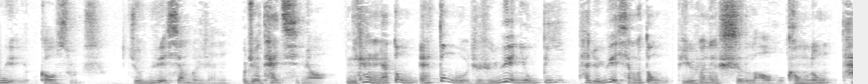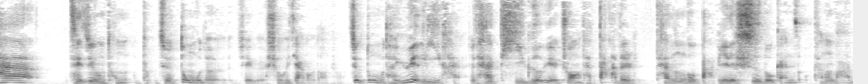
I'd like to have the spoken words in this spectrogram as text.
越有高素质。就越像个人，我觉得太奇妙了。你看人家动物，哎，动物就是越牛逼，它就越像个动物。比如说那个狮子、老虎、恐龙，它。在这种统统这动物的这个社会架构当中，这个动物它越厉害，就它体格越壮，它打的它能够把别的狮子都赶走，它能把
